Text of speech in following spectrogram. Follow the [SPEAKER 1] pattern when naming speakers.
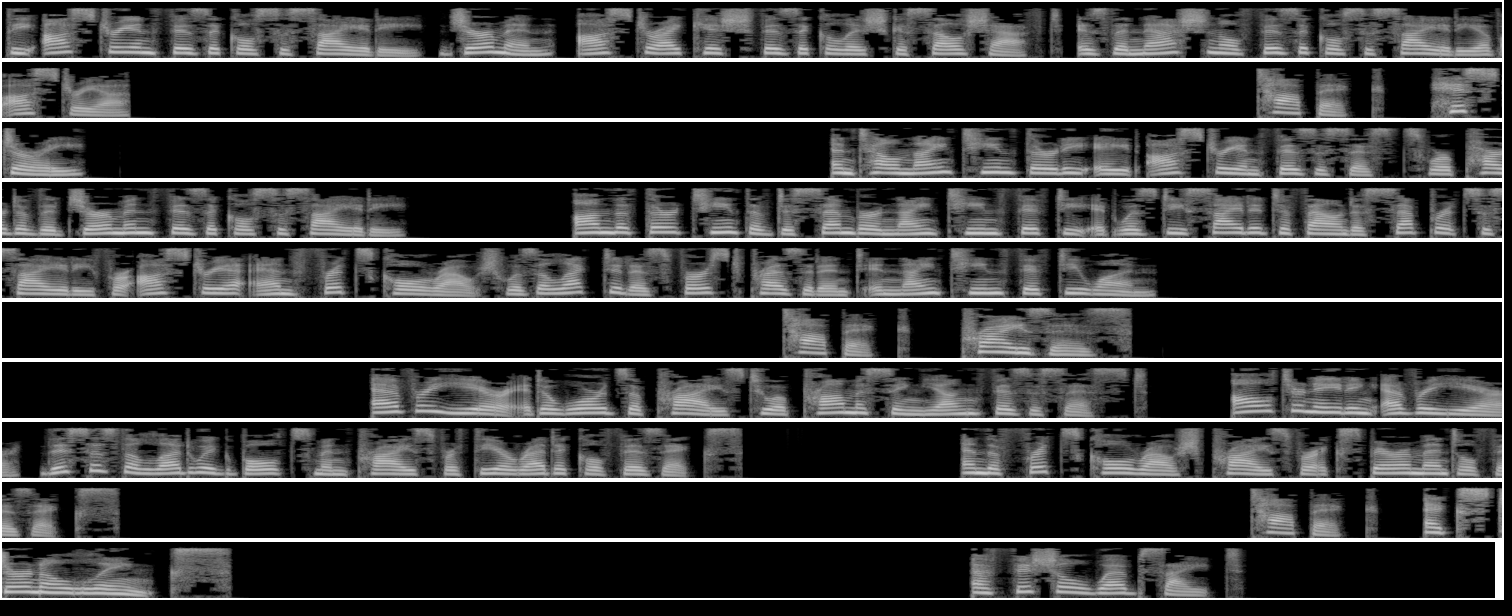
[SPEAKER 1] The Austrian Physical Society German, Österreichische Physikalische Gesellschaft is the national physical society of Austria. Topic. History Until 1938 Austrian physicists were part of the German Physical Society. On 13 December 1950 it was decided to found a separate society for Austria and Fritz Kohlrausch was elected as first president in 1951. Topic. Prizes Every year it awards a prize to a promising young physicist. Alternating every year, this is the Ludwig Boltzmann Prize for Theoretical Physics and the Fritz Kohlrausch Prize for Experimental Physics. Topic. External links Official website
